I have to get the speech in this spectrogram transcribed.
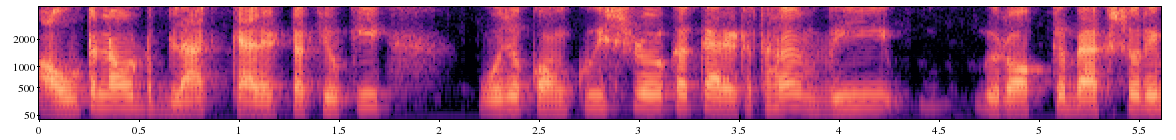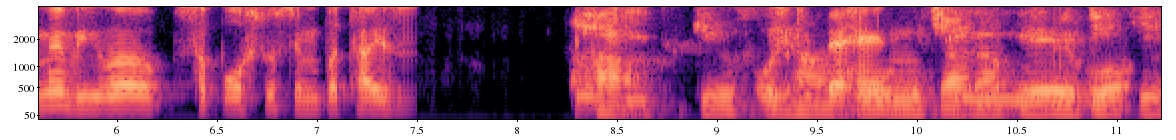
out and out black character क्योंकि वो जो कॉन्क्विस्टोर का कैरेक्टर था वी रॉक के बैक स्टोरी में we were suppose to sympathise हाँ कि उसकी उसकी हाँ कि वो बहन अपनी ये बेटी वो। की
